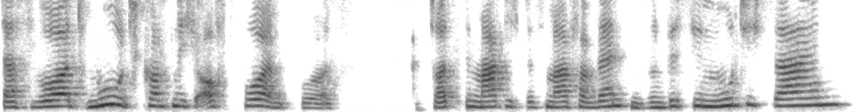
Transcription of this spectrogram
das Wort Mut kommt nicht oft vor im Kurs. Trotzdem mag ich das mal verwenden. So ein bisschen mutig sein,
